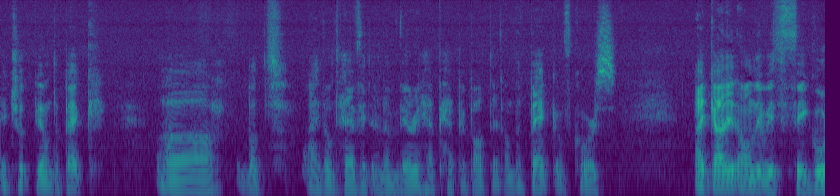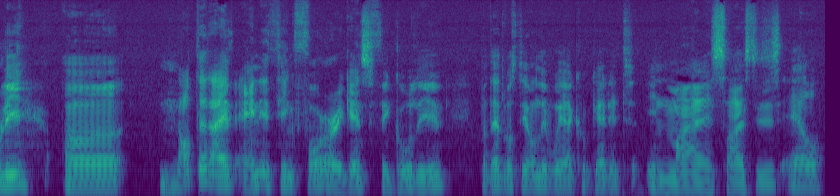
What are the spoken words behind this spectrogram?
it should be on the back uh, but I don't have it and I'm very happy, about that. On the back, of course, I got it only with Feghouli. Uh, not that I have anything for or against Feghouli, but that was the only way I could get it in my size. This is L.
